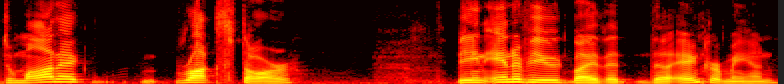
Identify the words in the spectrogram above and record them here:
demonic rock star being interviewed by the, the anchor man,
